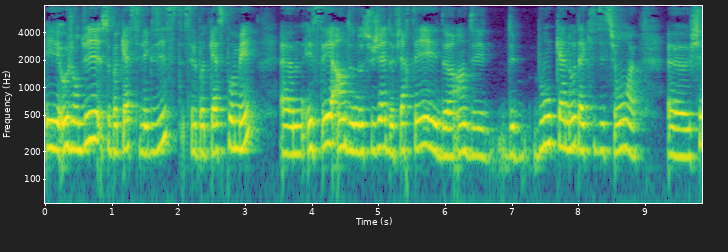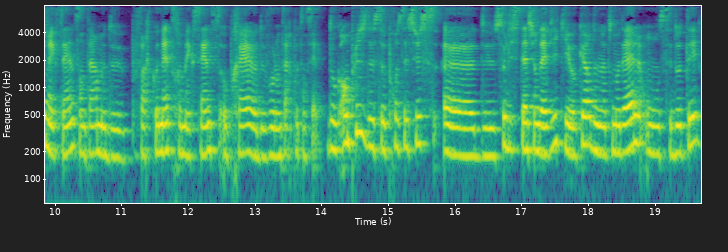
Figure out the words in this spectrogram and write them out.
Et aujourd'hui, ce podcast, il existe, c'est le podcast Paumé. Euh, et c'est un de nos sujets de fierté et de, un des, des bons canaux d'acquisition euh, euh, chez Make Sense en termes de faire connaître Make Sense auprès euh, de volontaires potentiels. Donc en plus de ce processus euh, de sollicitation d'avis qui est au cœur de notre modèle, on s'est doté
